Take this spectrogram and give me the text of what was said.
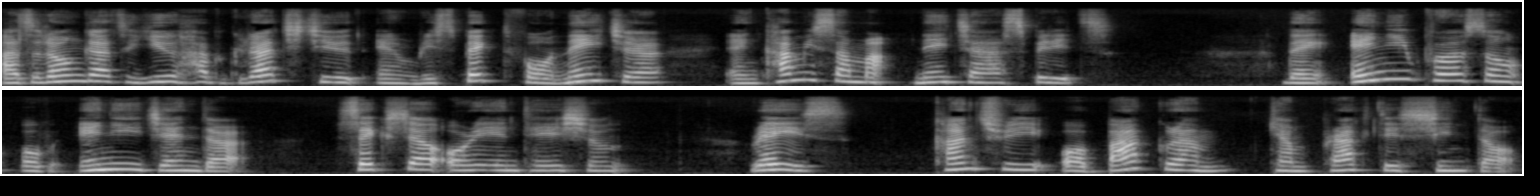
As long as you have gratitude and respect for nature and kamisama nature spirits, then any person of any gender sexual orientation, race, country, or background can practice Shinto.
